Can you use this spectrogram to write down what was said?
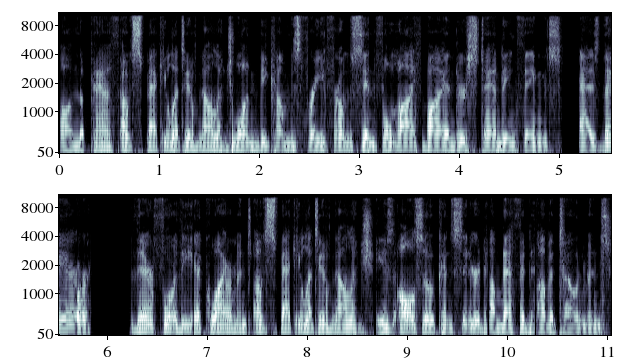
On the path of speculative knowledge, one becomes free from sinful life by understanding things as they are. Therefore, the acquirement of speculative knowledge is also considered a method of atonement.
